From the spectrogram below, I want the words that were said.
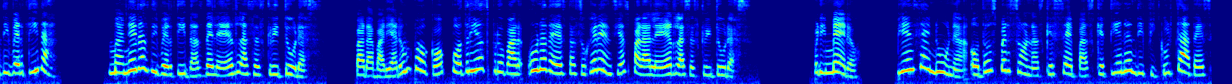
divertida. Maneras divertidas de leer las escrituras. Para variar un poco, podrías probar una de estas sugerencias para leer las escrituras. Primero, piensa en una o dos personas que sepas que tienen dificultades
